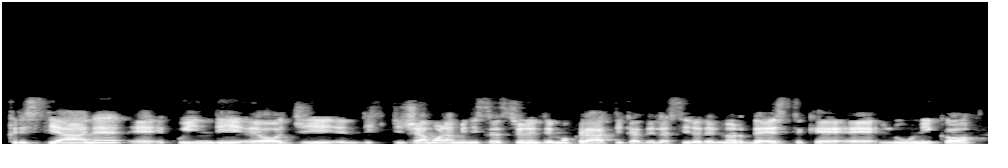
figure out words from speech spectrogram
cristiane e quindi eh, oggi diciamo, l'amministrazione democratica della Siria del Nord-Est che è l'unico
